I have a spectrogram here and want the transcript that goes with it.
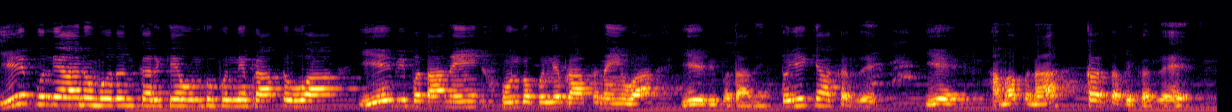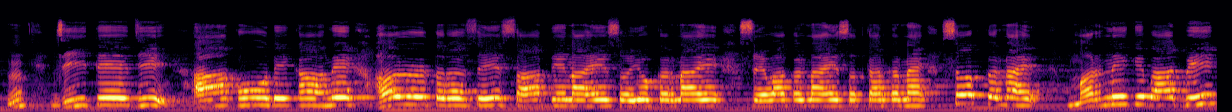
ये पुण्य अनुमोदन करके उनको पुण्य प्राप्त हुआ, ये भी पता नहीं, उनको पुण्य प्राप्त नहीं हुआ, ये भी पता नहीं। तो ये क्या कर रहे ये हम अपना कर्तव्य कर रहे हैं? जीते जी, आँखों देखा हमें, हर तरह से साथ देना है, सहयोग करना है, सेवा करना है, सत्कार करना है, सब करना है। मरने के बाद भी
